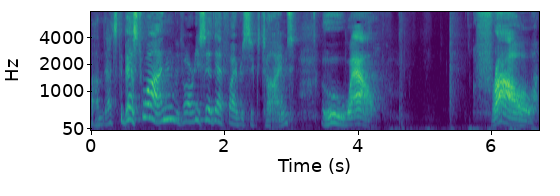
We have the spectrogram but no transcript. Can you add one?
Um, that's the best one. We've already said that five or six times. Oh, wow. Frau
